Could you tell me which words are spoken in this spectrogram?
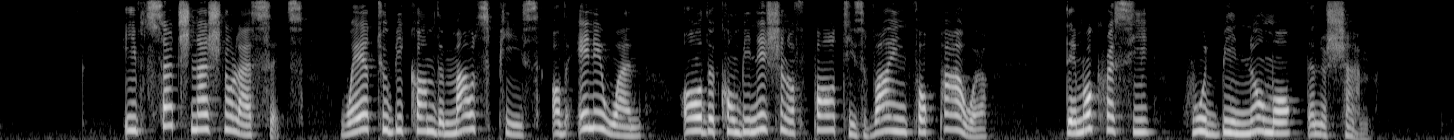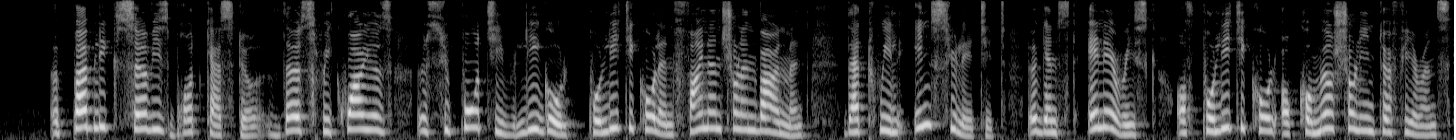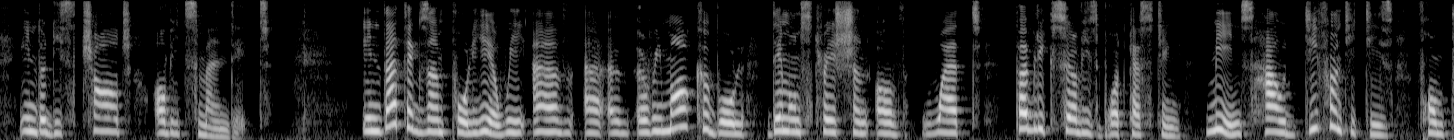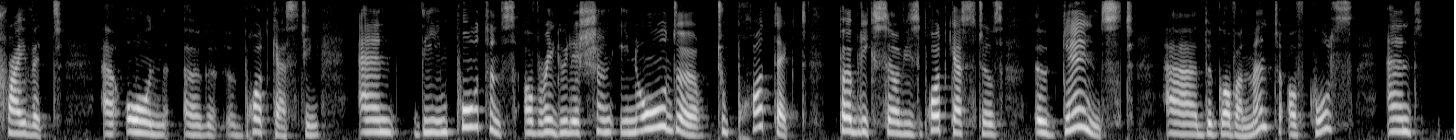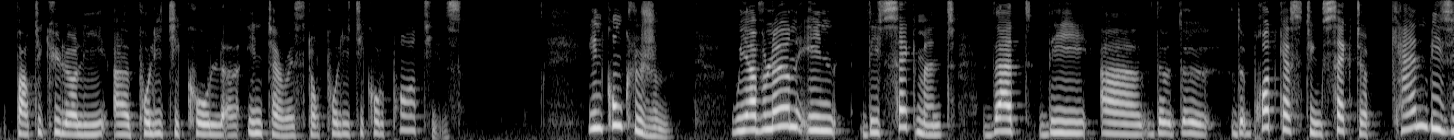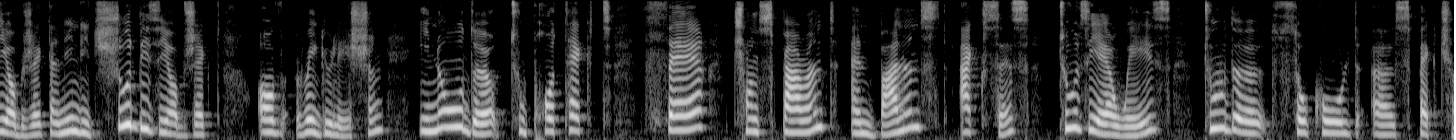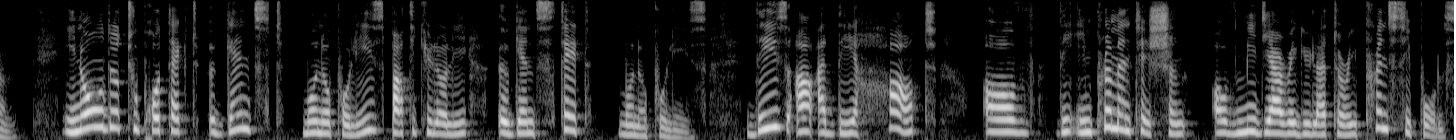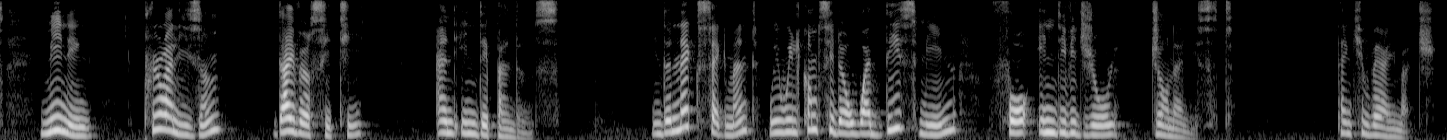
If such national assets were to become the mouthpiece of anyone or the combination of parties vying for power, democracy would be no more than a sham. A public service broadcaster thus requires a supportive legal, political and financial environment that will insulate it against any risk of political or commercial interference in the discharge of its mandate. In that example here, we have a, a, a remarkable demonstration of what public service broadcasting means, how different it is from private uh, own uh, broadcasting, and the importance of regulation in order to protect public service broadcasters against uh, the government, of course, and particularly uh, political uh, interest or political parties. In conclusion, we have learned in this segment that the, uh, the, the, the, broadcasting sector can be the object and indeed should be the object of regulation in order to protect fair, transparent and balanced access to the airways, to the so-called uh, spectrum. in order to protect against monopolies, particularly against state monopolies. These are at the heart of the implementation of media regulatory principles, meaning pluralism, diversity, and independence. In the next segment, we will consider what this means for individual journalists. Thank you very much.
